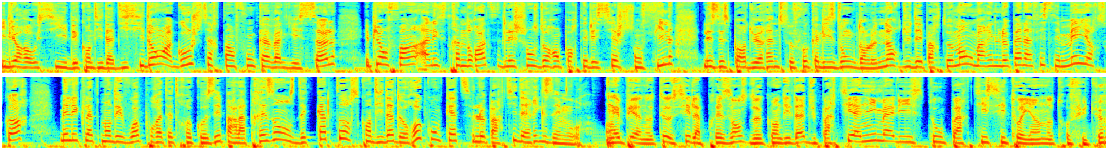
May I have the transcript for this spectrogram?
Il y aura aussi des candidats dissidents. À gauche, certains font cavalier seul. Et puis enfin, à l'extrême droite, les chances de remporter les sièges sont fines. Les espoirs du RN se focalisent donc dans le nord du département où Marine Le Pen a fait ses meilleurs scores. Mais l'éclatement des voix pourrait être causé par la présence des 14 candidats de Reconquête, le parti d'Éric Zemmour. Et puis à noter aussi la présence de candidats du parti animaliste ou parti citoyen Notre Futur.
